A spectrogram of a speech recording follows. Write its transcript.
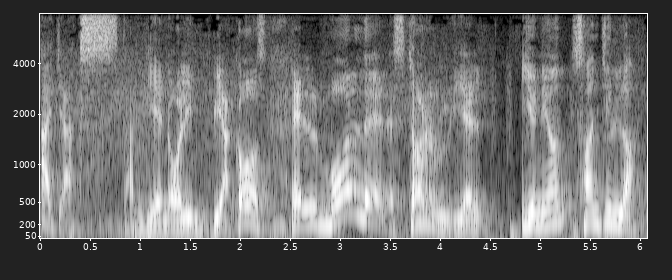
Ajax. También Olympiacos, el Molde, el Storm y el Union Saint-Gilloise.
